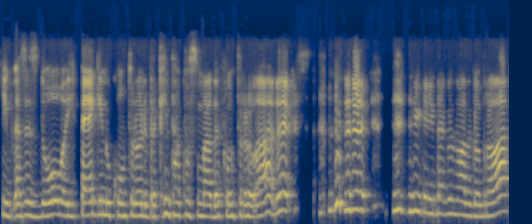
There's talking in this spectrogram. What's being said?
que às vezes doa e pegue no controle para quem está acostumado a controlar, né? quem está acostumado a controlar,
